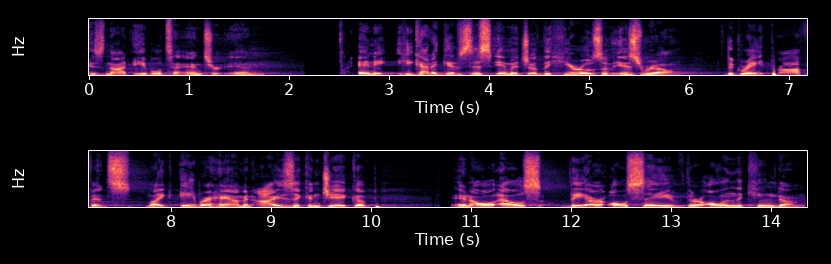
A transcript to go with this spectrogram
is not able to enter in. And he, kind of gives this image of the heroes of Israel, the great prophets like Abraham and Isaac and Jacob and all else. They are all saved, they're all in the kingdom.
